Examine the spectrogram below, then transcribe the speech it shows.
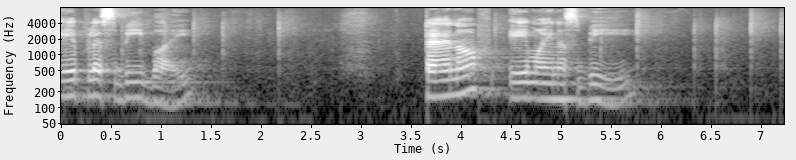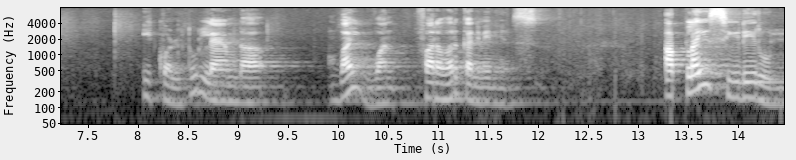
a plus b by tan of a minus b equal to lambda by 1 for our convenience. Apply CD rule.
